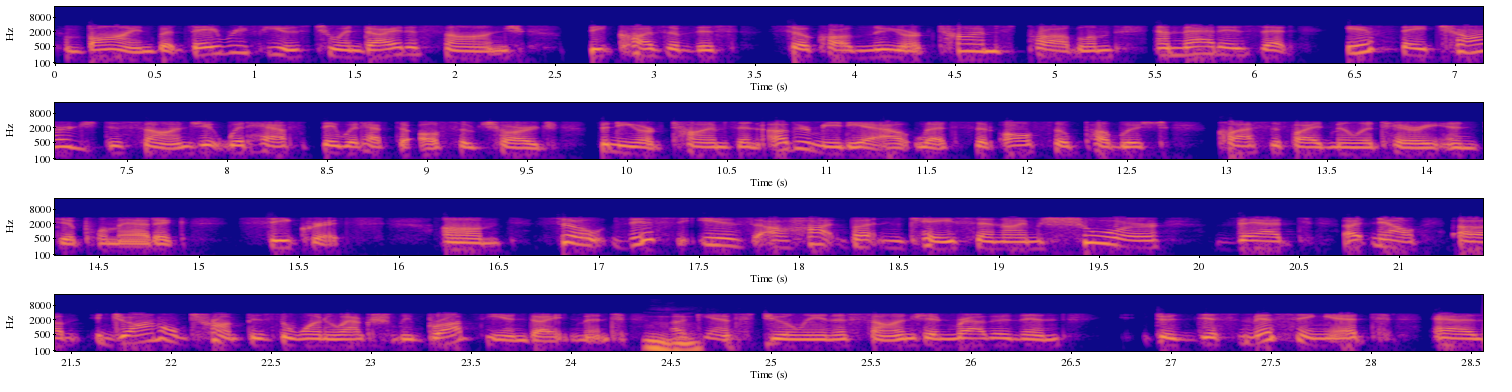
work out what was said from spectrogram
combined. But they refused to indict Assange because of this so-called New York Times problem, and that is that if they charged Assange, it would have they would have to also charge the New York Times and other media outlets that also published classified military and diplomatic secrets. Um, so this is a hot button case, and I'm sure that uh, now um, Donald Trump is the one who actually brought the indictment mm-hmm. against Julian Assange, and rather than dismissing it as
